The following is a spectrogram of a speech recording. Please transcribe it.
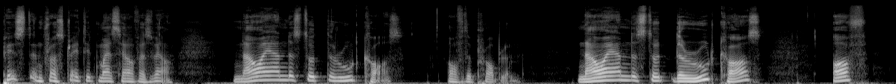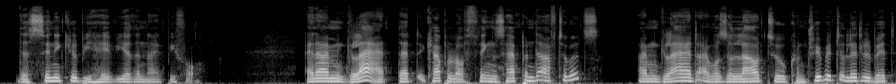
pissed and frustrated myself as well. Now I understood the root cause of the problem. Now I understood the root cause of the cynical behavior the night before. And I'm glad that a couple of things happened afterwards. I'm glad I was allowed to contribute a little bit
